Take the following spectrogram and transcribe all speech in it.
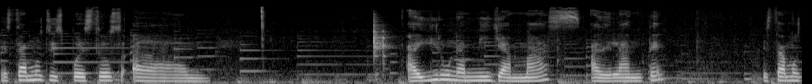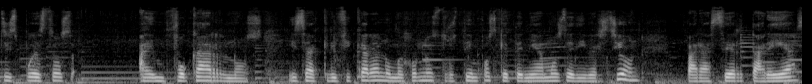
Estamos dispuestos a, a ir una milla más adelante. Estamos dispuestos a enfocarnos y sacrificar a lo mejor nuestros tiempos que teníamos de diversión para hacer tareas,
